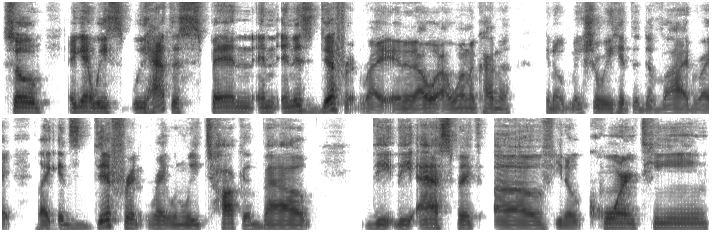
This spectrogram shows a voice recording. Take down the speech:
So again, we we have to spend and and it's different, right? And I, I want to kind of you know make sure we hit the divide, right? Like it's different, right? When we talk about the the aspect of you know quarantine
